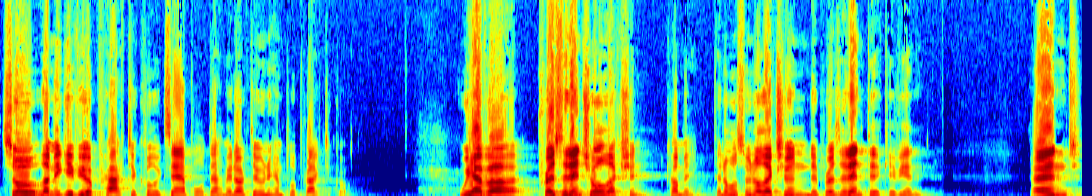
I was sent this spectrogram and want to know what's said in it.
So, let me give you a practical example. Déjame darte un ejemplo práctico. We have a presidential election coming. Tenemos una elección de presidente que viene. And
